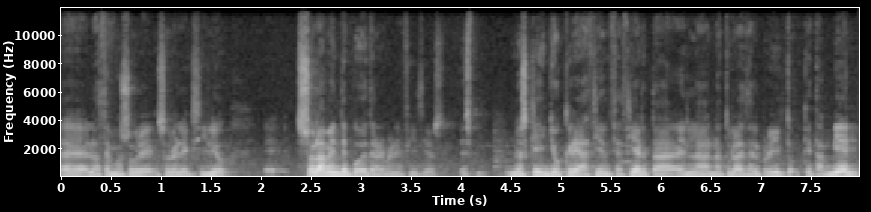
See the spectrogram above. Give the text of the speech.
eh, lo hacemos sobre, sobre el exilio, solamente puede traer beneficios. no es que yo crea ciencia cierta en la naturaleza del proyecto, que también,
